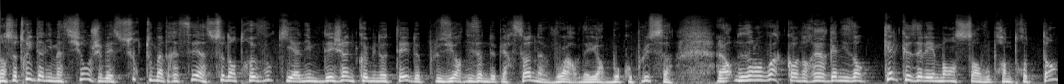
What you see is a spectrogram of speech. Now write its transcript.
Dans ce truc d'animation, je vais surtout m'adresser à ceux d'entre vous qui animent déjà une communauté de plusieurs dizaines de personnes, voire d'ailleurs beaucoup plus. Alors nous allons voir qu'en réorganisant quelques éléments sans vous prendre trop de temps,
